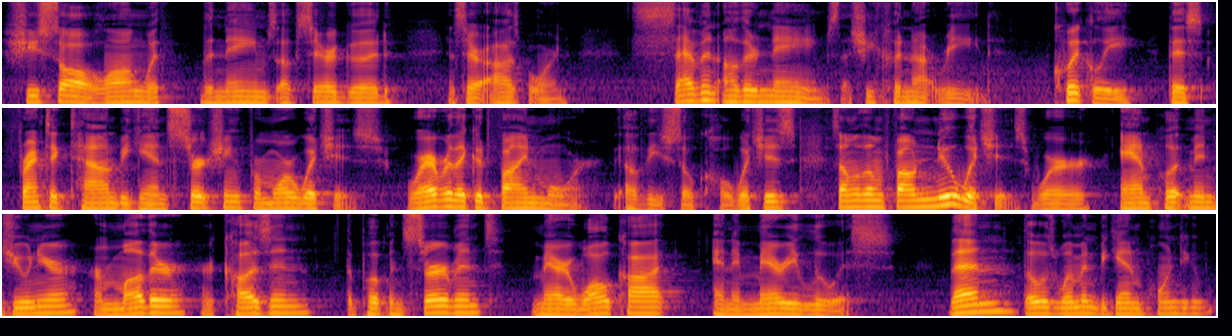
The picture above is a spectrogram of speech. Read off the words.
she saw, along with the names of Sarah Good and Sarah Osborne, seven other names that she could not read. Quickly, this frantic town began searching for more witches, wherever they could find more of these so called witches. Some of them found new witches, were Ann Putman Jr., her mother, her cousin, the Putman servant, Mary Walcott, and a Mary Lewis. Then those women began pointing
